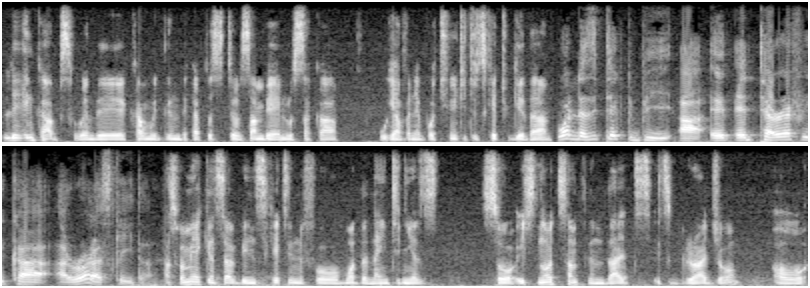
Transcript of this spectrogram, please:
link ups when they come within the capital city of Zambia in Lusaka. We have an opportunity to skate together. What does it take to be uh, a, a terrific uh, a roller skater? As for me, I can say I've been skating for more than 19 years. So it's not something that it's gradual or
